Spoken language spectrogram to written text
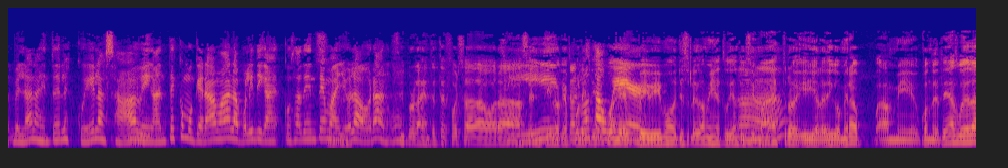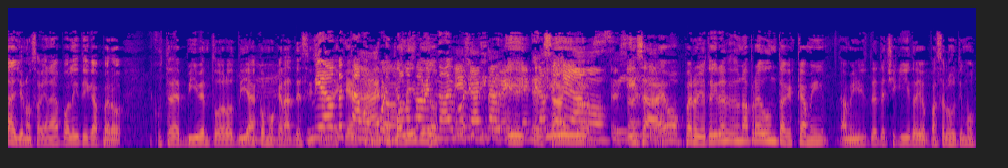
¿verdad? La gente de la escuela saben. Antes como que era más la política, cosas de gente mayor, ahora no. Sí, pero la gente está esforzada ahora a Sí, sentir lo que es está porque vivimos, yo se lo digo a mis estudiantes, yo soy maestro y yo le digo, mira, a mí, cuando yo tenía su edad yo no sabía nada de política, pero es que ustedes viven todos los días como que las decisiones Mira dónde que estamos, pues yo no saber políticos. nada de política. Exactamente, Y- mira dónde exacto. Sí. Y sabemos, pero yo te quiero hacer una pregunta que es que a mí, a mí desde chiquito, yo pasé los últimos,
